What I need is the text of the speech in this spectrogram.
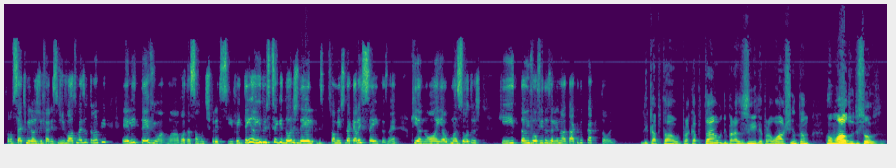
foram 7 milhões de diferenças de votos, mas o Trump ele teve uma, uma votação muito expressiva e tem ainda os seguidores dele, principalmente daquelas seitas, né, QAnon e algumas outras que estão envolvidas ali no ataque do Capitólio. De capital para capital, de Brasília para Washington, Romualdo de Souza.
